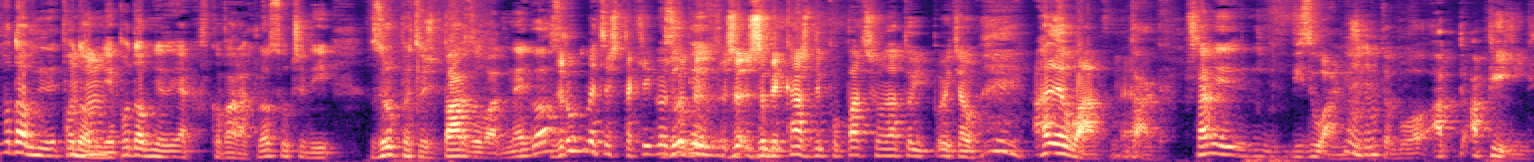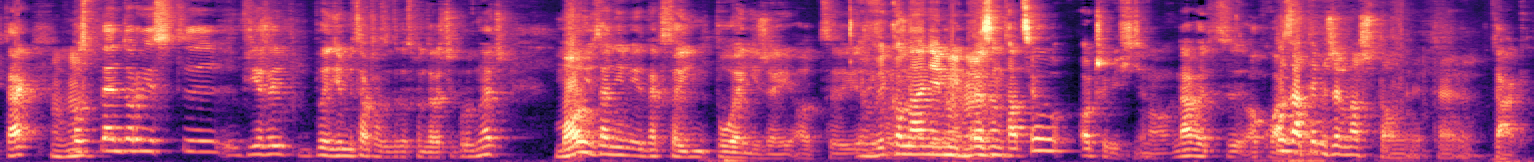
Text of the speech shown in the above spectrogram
podobnie, podobnie, podobnie jak w kowalach losu, czyli zróbmy coś bardzo ładnego. Zróbmy coś takiego, Zróbmy- żeby, że- żeby każdy popatrzył na to i powiedział, ale ładne. Tak, przynajmniej wizualnie, żeby to było ap- appealing, tak? Bo Splendor jest, y, jeżeli będziemy cały czas do tego Splendora się porównać, moim zdaniem jednak stoi pół niżej od... Wykonaniem i prezentacją? Oczywiście. No, nawet y, okład. Poza tym, że masz tony, te, Tak.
